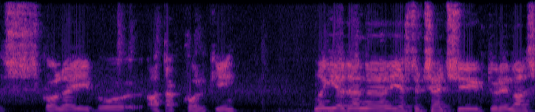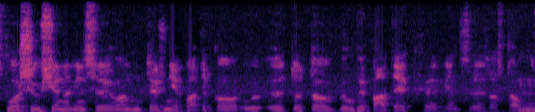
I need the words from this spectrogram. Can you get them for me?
y, z kolei był atak kolki. No i jeden, jeszcze trzeci, który no, spłoszył się, no więc on też nie padł, tylko to, to był wypadek, więc został Hmm.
